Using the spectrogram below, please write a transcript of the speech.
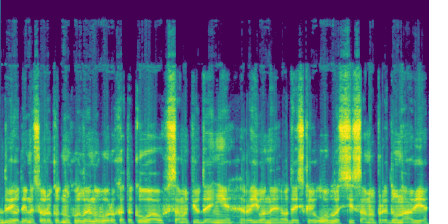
Дві години 41 хвилину ворог атакував саме південні райони Одеської області, саме Придунав'я,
